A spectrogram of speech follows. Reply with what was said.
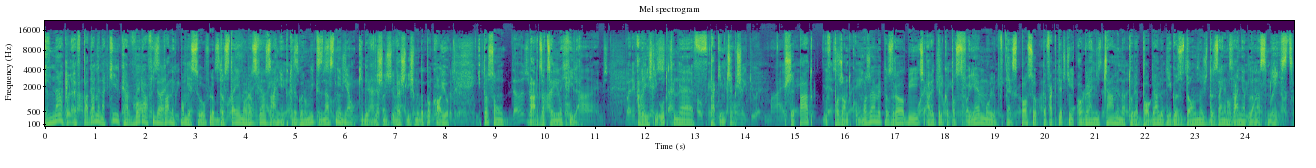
I nagle wpadamy na kilka wyrafinowanych pomysłów lub dostajemy rozwiązanie, którego nikt z nas nie miał, kiedy weszliśmy do pokoju. I to są bardzo cenne chwile. Ale jeśli utknę w takim czymś, w przypadku, w porządku, możemy to zrobić, ale tylko po swojemu lub w ten sposób, to faktycznie ograniczamy naturę Boga lub Jego zdolność do zajmowania dla nas miejsc.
